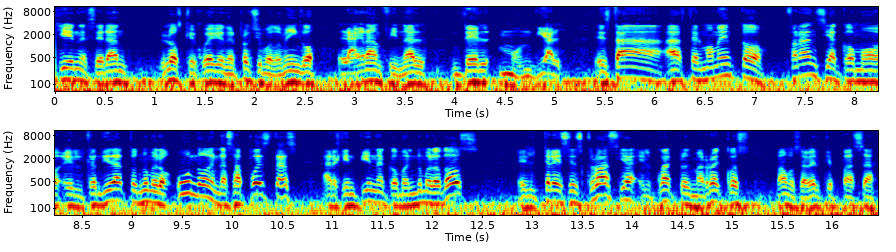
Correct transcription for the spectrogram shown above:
quiénes serán los que jueguen el próximo domingo la gran final del Mundial. Está hasta el momento Francia como el candidato número uno en las apuestas, Argentina como el número dos, el 3 es Croacia, el 4 es Marruecos. Vamos a ver qué pasa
